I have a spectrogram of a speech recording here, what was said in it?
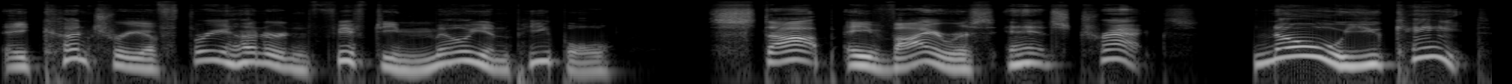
a country of 350 million people stop a virus in its tracks? No, you can't.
